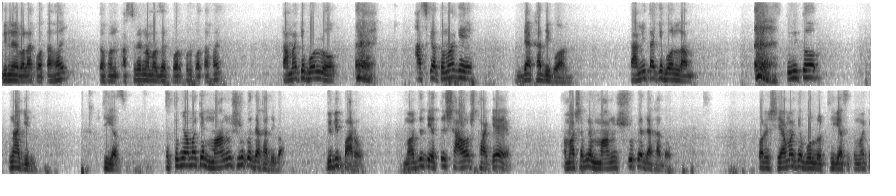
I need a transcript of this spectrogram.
দিনের বেলা কথা হয়, তখন আসরের নামাজের পরপর কথা হয়। তা আমাকে বলল, আজকে তোমাকে দেখা দিব আমি। তা আমি তাকে বললাম, তুমি তো নাগিন, ঠিক আছে। তো তুমি আমাকে মানুষ রূপে দেখা দিবা, যদি পারো। আমার যদি এত সাহস থাকে, আমার সামনে মানুষ রূপে দেখা দাও। পরে সে আমাকে বলল, ঠিক আছে, তোমাকে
